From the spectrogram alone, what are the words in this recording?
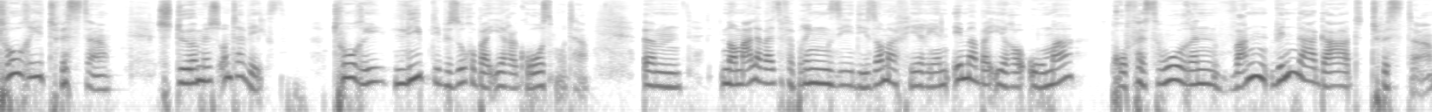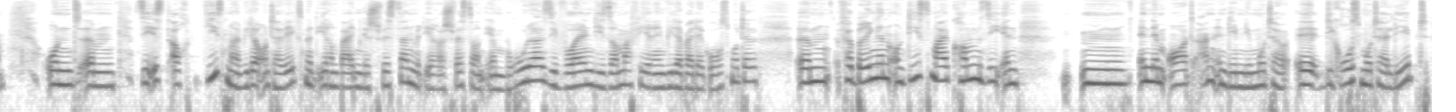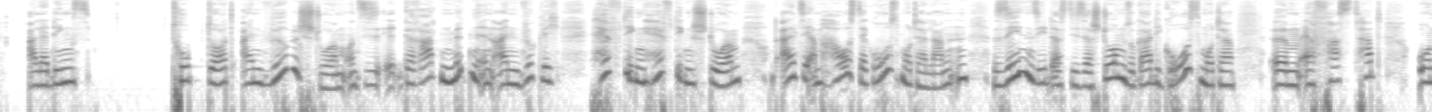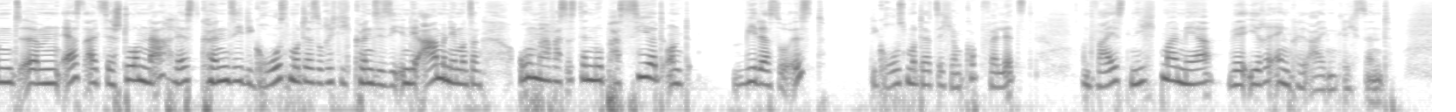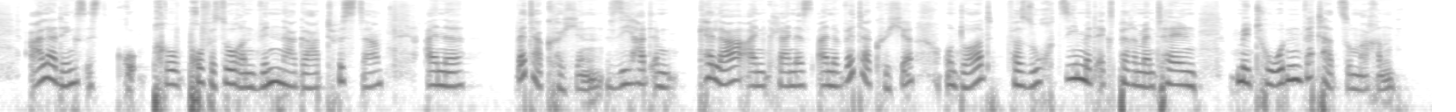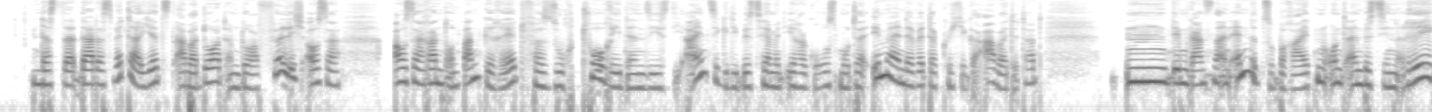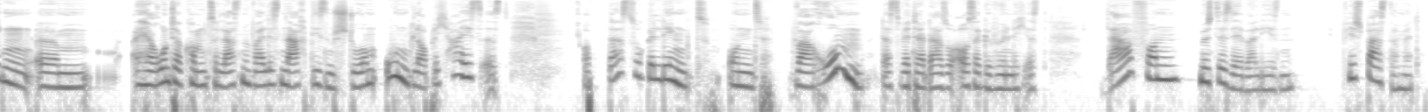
Tori Twister, stürmisch unterwegs. Tori liebt die Besuche bei ihrer Großmutter. Ähm, normalerweise verbringen sie die Sommerferien immer bei ihrer Oma, Professorin Van Windergard Twister. Und ähm, sie ist auch diesmal wieder unterwegs mit ihren beiden Geschwistern, mit ihrer Schwester und ihrem Bruder. Sie wollen die Sommerferien wieder bei der Großmutter ähm, verbringen. Und diesmal kommen sie in, mm, in dem Ort an, in dem die Mutter, äh, die Großmutter lebt. Allerdings tobt dort ein Wirbelsturm und sie äh, geraten mitten in einen wirklich heftigen, heftigen Sturm. Und als sie am Haus der Großmutter landen, sehen sie, dass dieser Sturm sogar die Großmutter ähm, erfasst hat. Und ähm, erst als der Sturm nachlässt, können sie die Großmutter so richtig, können sie sie in die Arme nehmen und sagen, Oma, was ist denn nur passiert? Und wie das so ist, die Großmutter hat sich am Kopf verletzt und weiß nicht mal mehr, wer ihre Enkel eigentlich sind. Allerdings ist Pro Professorin Windergard Twister eine Wetterköchin. Sie hat im Keller ein kleines, eine Wetterküche und dort versucht sie mit experimentellen Methoden Wetter zu machen. Das, da, da das Wetter jetzt aber dort im Dorf völlig außer, außer Rand und Band gerät, versucht Tori, denn sie ist die einzige, die bisher mit ihrer Großmutter immer in der Wetterküche gearbeitet hat, dem Ganzen ein Ende zu bereiten und ein bisschen Regen ähm, herunterkommen zu lassen, weil es nach diesem Sturm unglaublich heiß ist. Ob das so gelingt und warum das Wetter da so außergewöhnlich ist, davon müsst ihr selber lesen. Viel Spaß damit.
